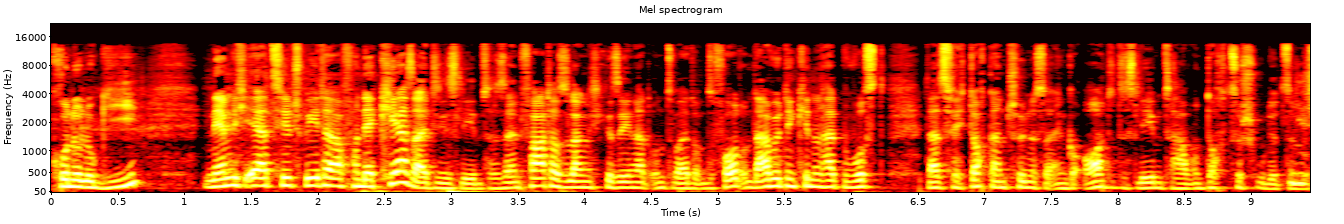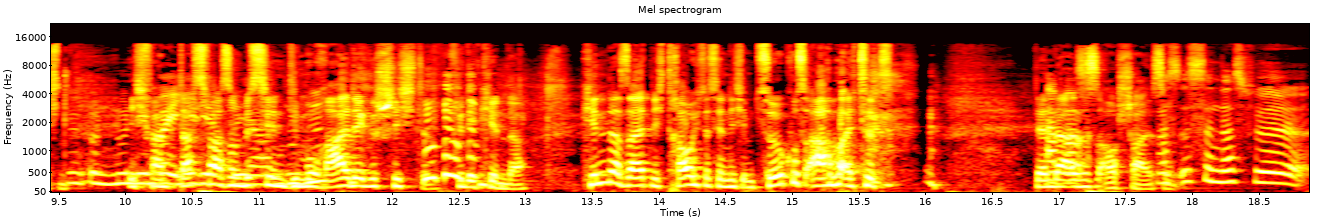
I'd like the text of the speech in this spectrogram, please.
Chronologie. Nämlich er erzählt später von der Kehrseite dieses Lebens, dass er seinen Vater so lange nicht gesehen hat und so weiter und so fort. Und da wird den Kindern halt bewusst, dass es vielleicht doch ganz schön ist, so ein geordnetes Leben zu haben und doch zur Schule zu müssen. ich fand, das war so ein bisschen die Moral der Geschichte für die Kinder. Kinder, seid nicht traurig, dass ihr nicht im Zirkus arbeitet. Denn da Aber ist es auch scheiße. Was ist denn das für.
